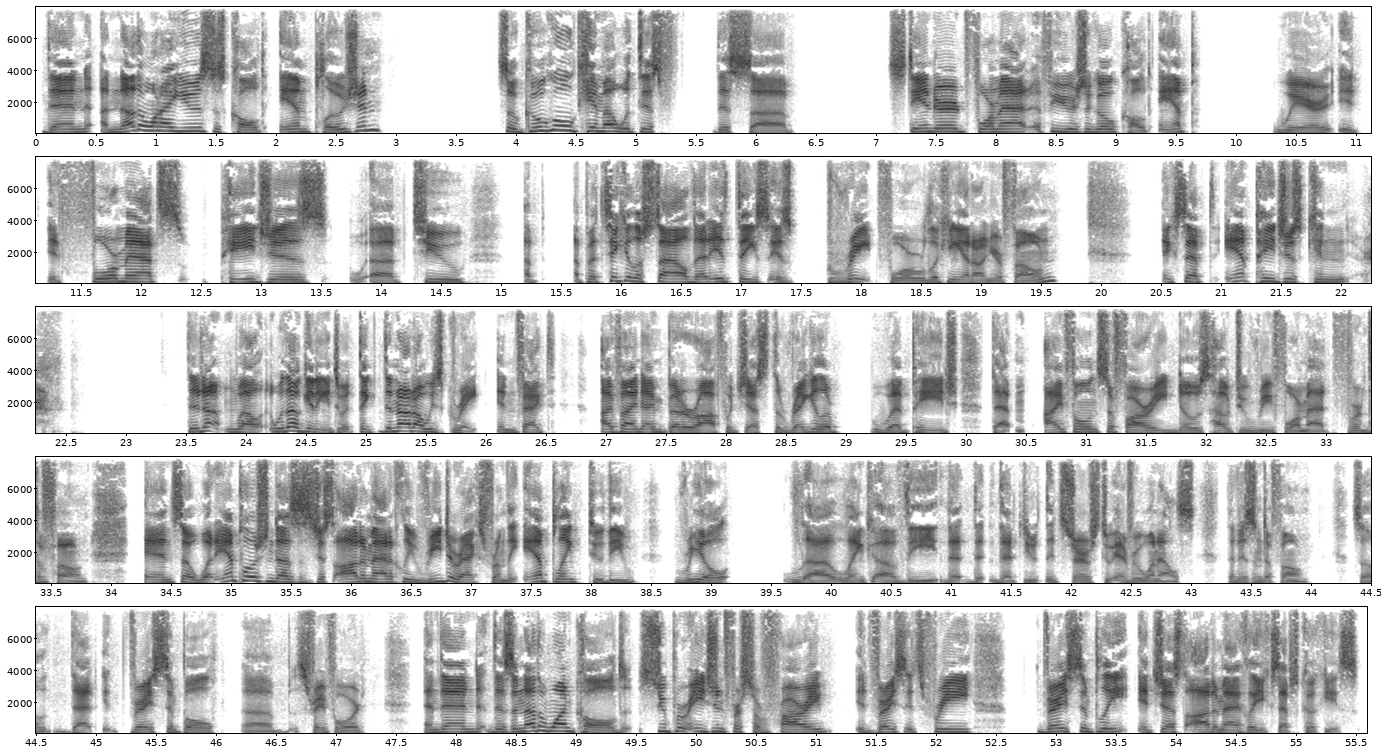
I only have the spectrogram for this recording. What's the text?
then another one I use is called Amplosion. So Google came out with this this uh, standard format a few years ago called AMP, where it it formats pages uh, to a, a particular style that it thinks is great for looking at on your phone. Except AMP pages can they're not well without getting into it they, they're not always great in fact i find i'm better off with just the regular web page that iPhone Safari knows how to reformat for the phone. And so what Amplosion does is just automatically redirects from the AMP link to the real uh, link of the that that, that you, it serves to everyone else that isn't a phone. So that very simple, uh, straightforward. And then there's another one called Super Agent for Safari. It very it's free. Very simply, it just automatically accepts cookies.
